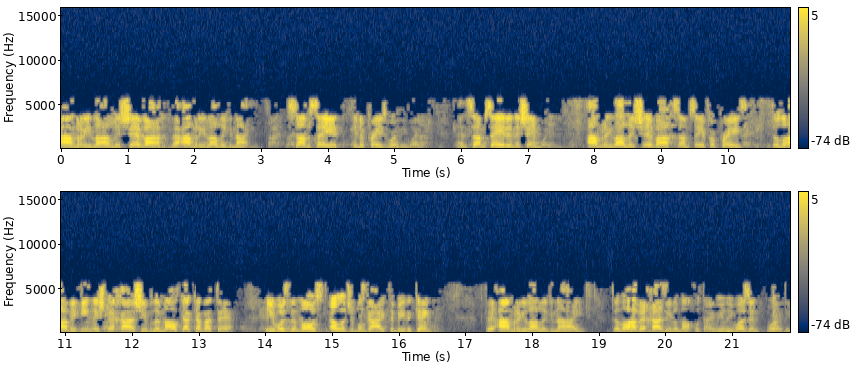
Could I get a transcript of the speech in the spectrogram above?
Amri la l'shevach ve'amri la. Some say it in a praiseworthy way, and some say it in a shame way. Amri la l'shevach. Some say it for praise. To lohavi inish techashiv lemalka kavateh. He was the most eligible guy to be the king. The Amri la lignai. He really wasn't worthy.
